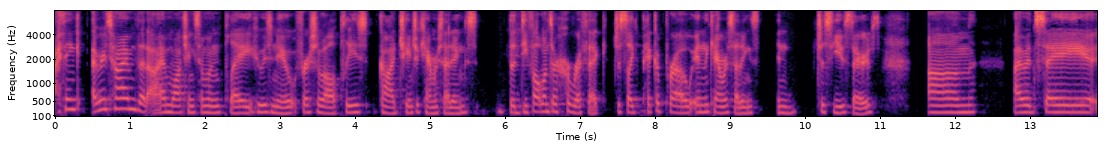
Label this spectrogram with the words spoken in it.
I think every time that I'm watching someone play who is new, first of all, please God change your camera settings. The default ones are horrific. Just like pick a pro in the camera settings and just use theirs. Um, I would say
